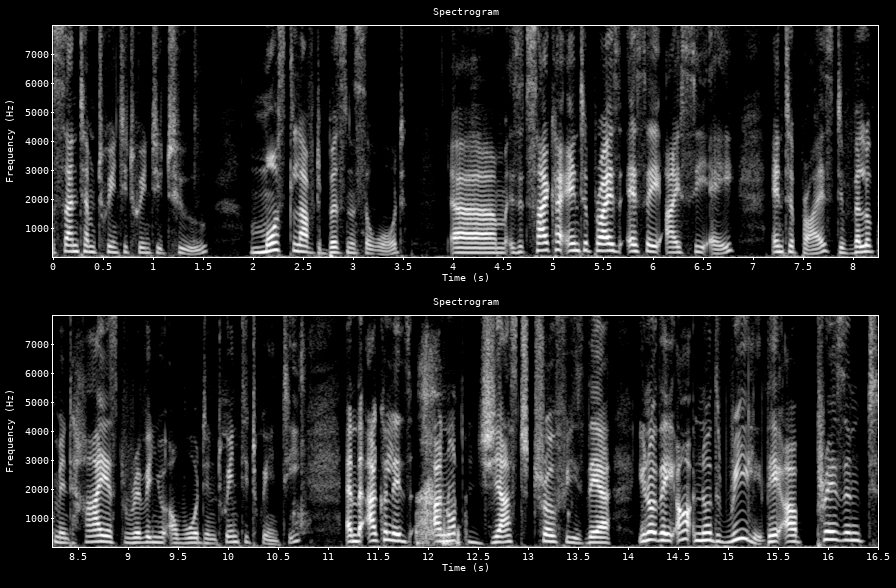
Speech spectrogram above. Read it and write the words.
Santam 2022 Most Loved Business Award. Um, is it SAICA Enterprise, SAICA Enterprise Development Highest Revenue Award in 2020? And the accolades are not just trophies. They are, you know, they are, no, really, they are present.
